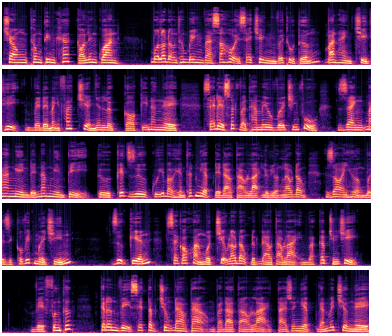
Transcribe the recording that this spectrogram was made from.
Trong thông tin khác có liên quan, Bộ Lao động Thương binh và Xã hội sẽ trình với Thủ tướng ban hành chỉ thị về đẩy mạnh phát triển nhân lực có kỹ năng nghề, sẽ đề xuất và tham mưu với chính phủ dành 3.000 đến 5.000 tỷ từ kết dư quỹ bảo hiểm thất nghiệp để đào tạo lại lực lượng lao động do ảnh hưởng bởi dịch COVID-19. Dự kiến sẽ có khoảng 1 triệu lao động được đào tạo lại và cấp chứng chỉ. Về phương thức, các đơn vị sẽ tập trung đào tạo và đào tạo lại tại doanh nghiệp gắn với trường nghề,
